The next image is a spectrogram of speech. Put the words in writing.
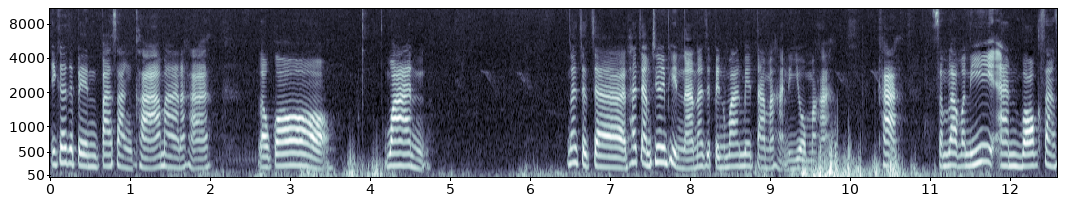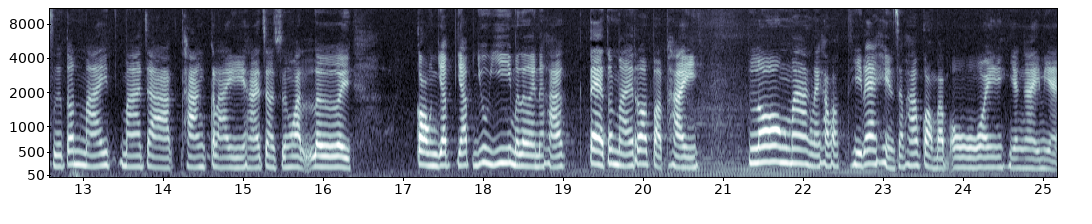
นี่ก็จะเป็นปลาสั่งคล้ามานะคะ แล้วก็ว่าน น่าจะจะถ้าจำชื่อไม่ผิดนะ น่าจะเป็นว่านเมตตามหานิยมอะค่ะ ค่ะ สำหรับวันนี้แอนบ็อกสั่งซื้อต้นไม้มาจากทางไกลนะคะจากจังหวัดเลย กล่องยับยับยุยี่มาเลยนะคะ แต่ต้นไม้รอดปลอดภัยโล่งมากเลยค่ะเพราะทีแรกเห็นสภาพกล่องแบบโอ้ยยังไงเนี่ย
